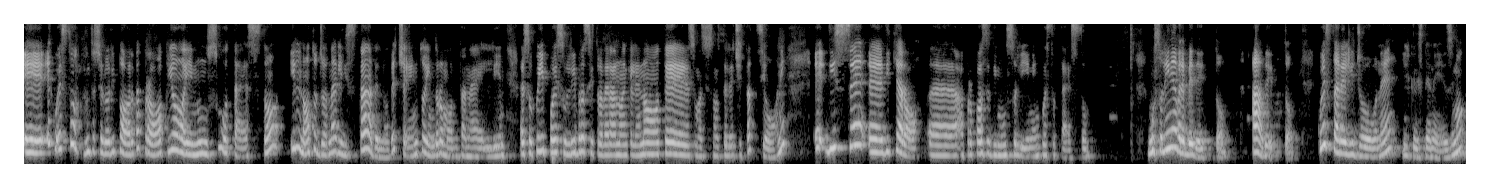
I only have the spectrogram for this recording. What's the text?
e, e, questo appunto ce lo riporta proprio in un suo testo il noto giornalista del Novecento Indro Montanelli. Adesso qui poi sul libro si troveranno anche le note, insomma ci sono delle citazioni, e disse, eh, dichiarò eh, a proposito di Mussolini in questo testo. Mussolini avrebbe detto, ha detto, questa religione, il cristianesimo,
